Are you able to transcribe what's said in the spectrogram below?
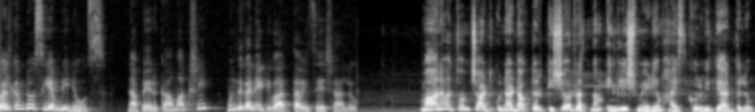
welcome to CMD news. నా పేరు కామాక్షి. ముందుగా నేటి వార్తా విశేషాలు. మానవత్వం చాటుకున్న doctor Kishore Ratnam English medium high school విద్యార్థులు.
